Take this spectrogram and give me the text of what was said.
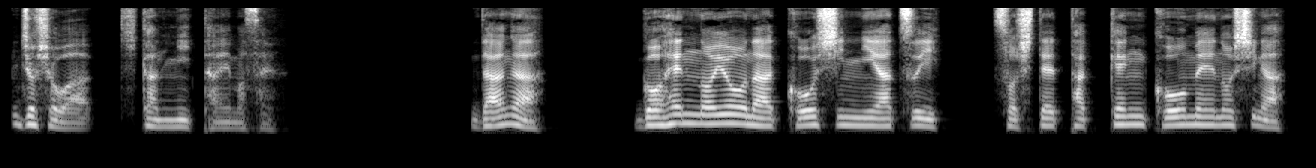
序書は帰還に耐えません。だが、御返のような後進に厚い、そして宅建公明の死が、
